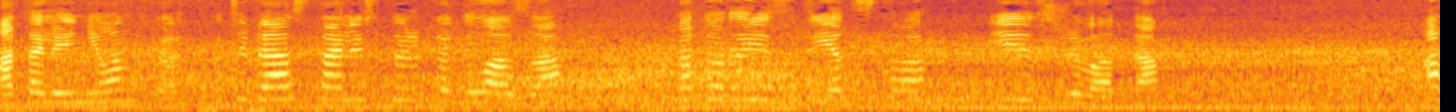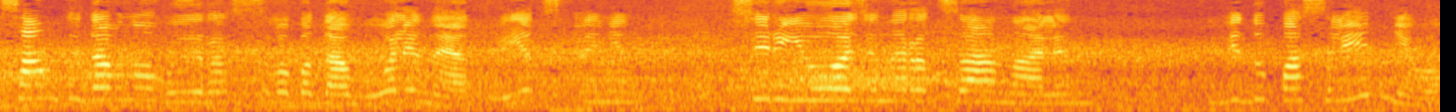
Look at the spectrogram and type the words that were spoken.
От олененка у тебя остались только глаза, которые из детства и из живота. А сам ты давно вырос, свободоволен и ответственен, серьезен и рационален. Ввиду последнего,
